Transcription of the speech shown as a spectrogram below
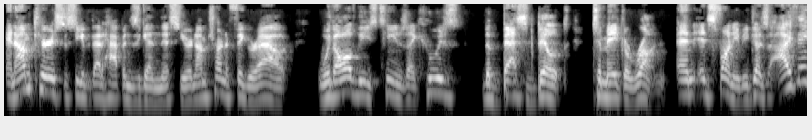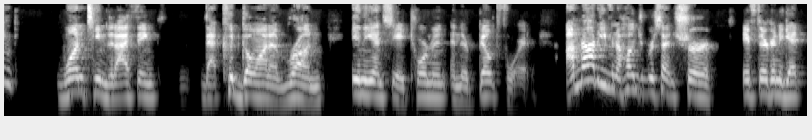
and I'm curious to see if that happens again this year. And I'm trying to figure out with all these teams, like who is the best built to make a run. And it's funny because I think one team that I think that could go on a run in the NCAA tournament, and they're built for it. I'm not even 100% sure if they're going to get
